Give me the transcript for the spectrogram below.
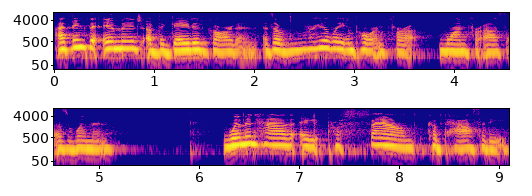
I think the image of the gated garden is a really important for, one for us as women. Women have a profound capacity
